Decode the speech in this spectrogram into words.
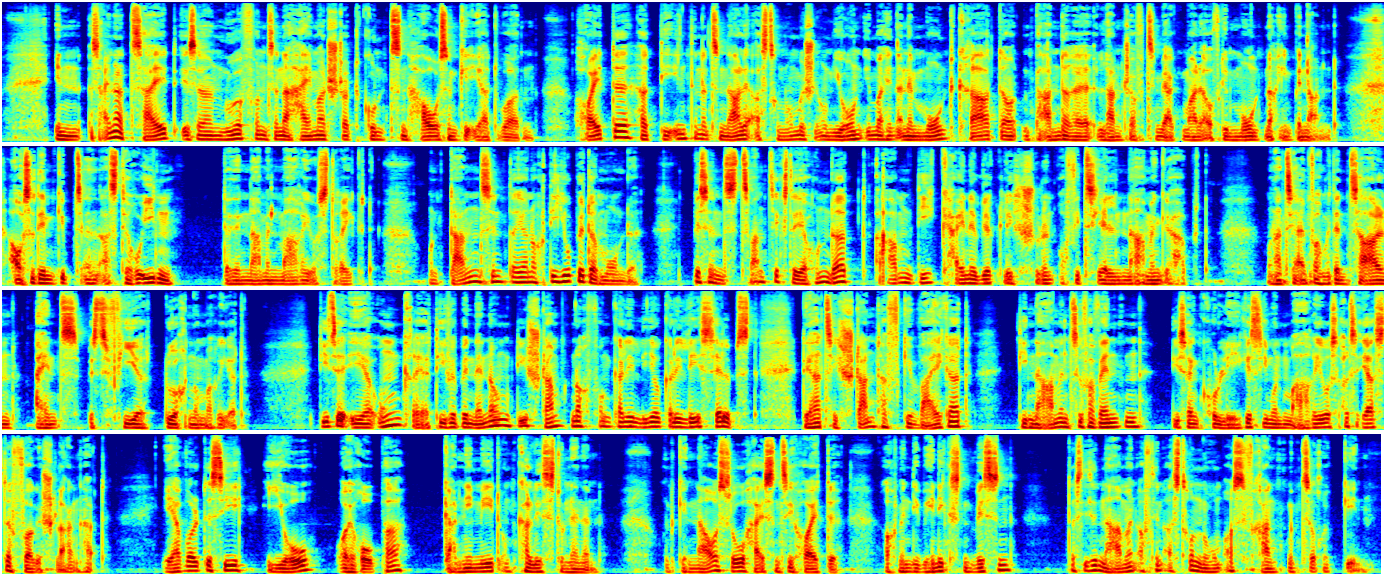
In seiner Zeit ist er nur von seiner Heimatstadt Gunzenhausen geehrt worden. Heute hat die Internationale Astronomische Union immerhin einen Mondkrater und ein paar andere Landschaftsmerkmale auf dem Mond nach ihm benannt. Außerdem gibt es einen Asteroiden, der den Namen Marius trägt. Und dann sind da ja noch die Jupitermonde. Bis ins 20. Jahrhundert haben die keine wirklich schönen offiziellen Namen gehabt. Man hat sie einfach mit den Zahlen 1 bis 4 durchnummeriert. Diese eher unkreative Benennung, die stammt noch von Galileo Galilei selbst. Der hat sich standhaft geweigert, die Namen zu verwenden, die sein Kollege Simon Marius als erster vorgeschlagen hat. Er wollte sie Io, Europa, Ganymed und Callisto nennen. Und genau so heißen sie heute, auch wenn die wenigsten wissen, dass diese Namen auf den Astronom aus Franken zurückgehen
